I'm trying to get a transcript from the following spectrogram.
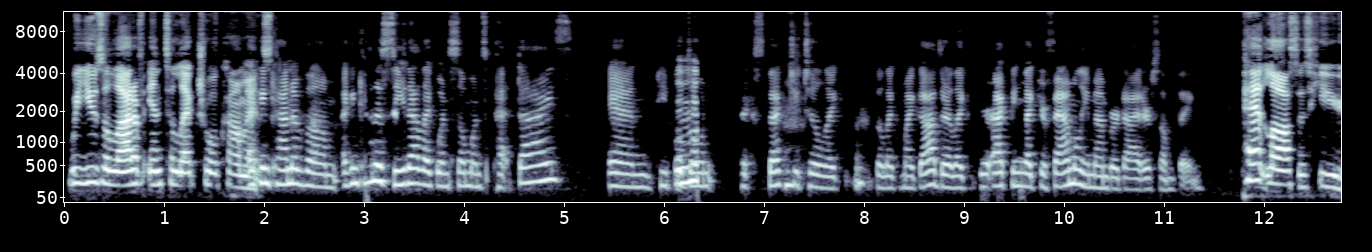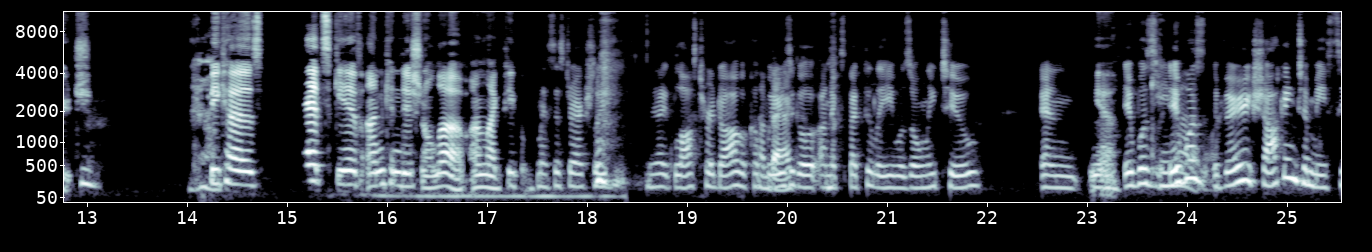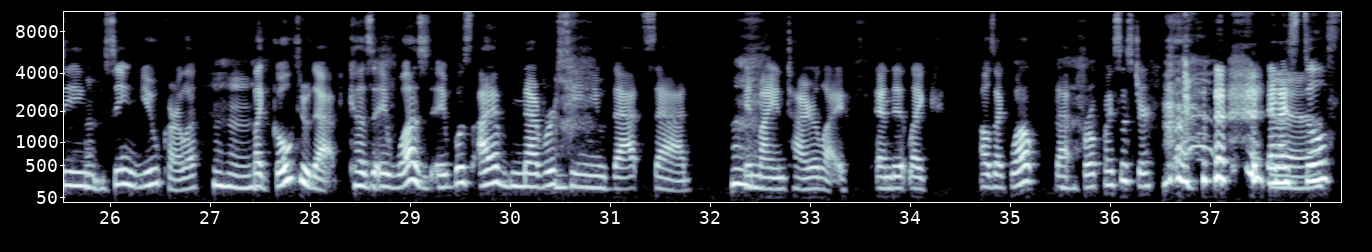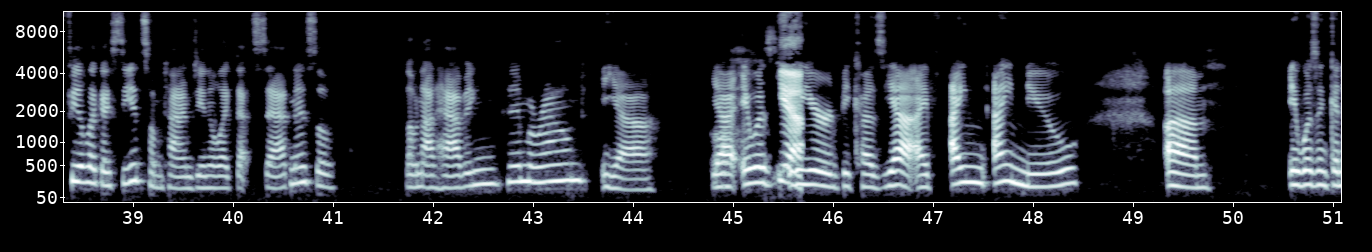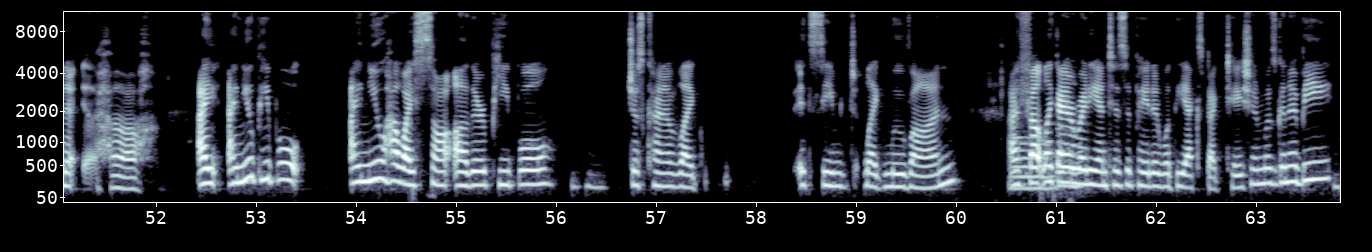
We use a lot of intellectual comments. i can kind of um i can kind of see that like when someone's pet dies and people Mhm. don't expect you to like they're like my god they're like you're acting like your family member died or something Pet loss is huge because pets give unconditional love, unlike people. my sister actually like lost her dog a couple I'm years back. ago unexpectedly he was only two and Yeah. it was Came it was very shocking to me seeing Mhm. seeing you carla Mm-hmm. like go through that because it was it was i have never seen you that sad in my entire life and it like i was like well that broke my sister and i still feel like i see it sometimes you know like that sadness of of not having him around Yeah. Yeah, it was Yeah. weird because yeah, I I I knew um it wasn't to uh, I I knew people I knew how I saw other people just kind of like it seemed like move on. I felt like I Oh. already anticipated what the expectation was going to be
